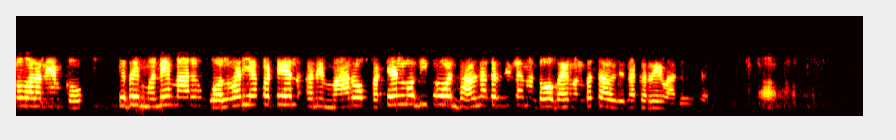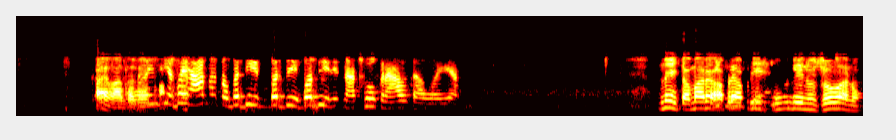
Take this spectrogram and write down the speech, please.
વાળાને એમ કહું કે ભાઈ મને મારો ગોલવાડિયા પટેલ અને મારો પટેલ નો દીકરો હોય ભાવનગર જિલ્લામાં તો ભાઈ મને બતાવજો નકર રહેવા દે છે. કાંઈ વાંધો નહીં. કે ભાઈ આમાં તો બધી બધી બધી રીતના છોકરા આવતા હોય એમ. નહીં તમારે આપણે આપણી. જિંદગીનું જોવાનું.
